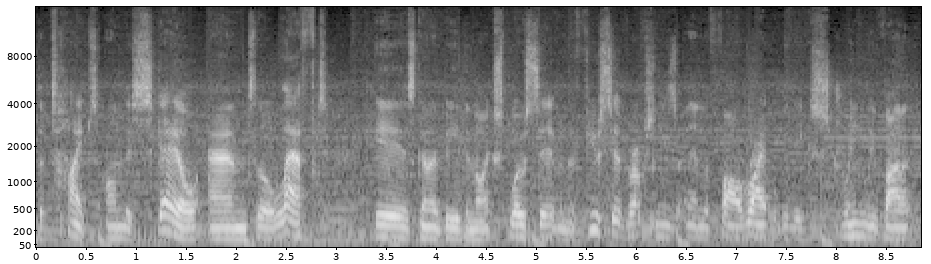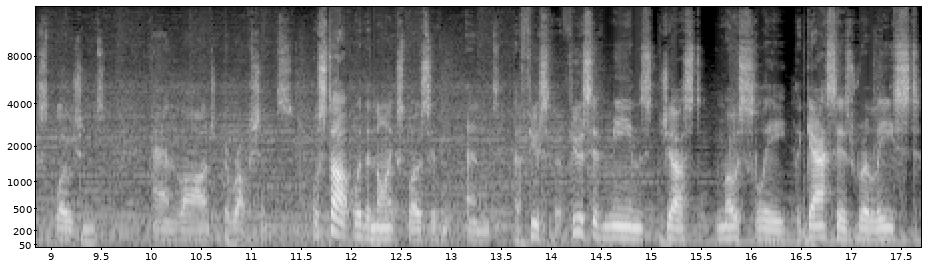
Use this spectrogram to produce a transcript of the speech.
the types on this scale, and to the left is going to be the non-explosive and effusive eruptions, and then the far right will be the extremely violent explosions and large eruptions. We'll start with the non-explosive and effusive. Effusive means just mostly the gas is released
